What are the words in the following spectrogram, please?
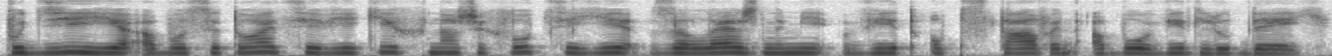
події або ситуації, в яких наші хлопці є залежними від обставин або від людей.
